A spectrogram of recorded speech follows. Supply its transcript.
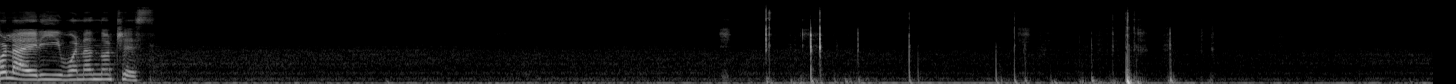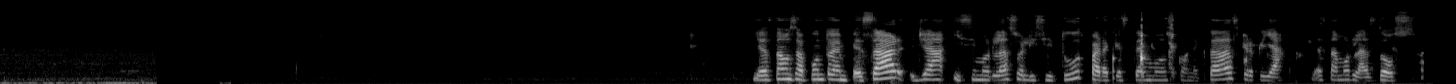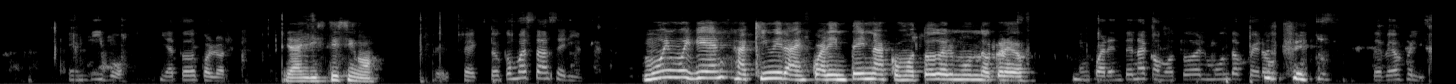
Hola Eri, buenas noches. Ya estamos a punto de empezar, ya hicimos la solicitud para que estemos conectadas, creo que ya, ya estamos las dos en vivo y a todo color. Ya, listísimo. Perfecto. ¿Cómo estás, Eri? Muy, muy bien. Aquí, mira, en cuarentena, como todo el mundo, creo. En cuarentena, como todo el mundo, pero te veo feliz.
